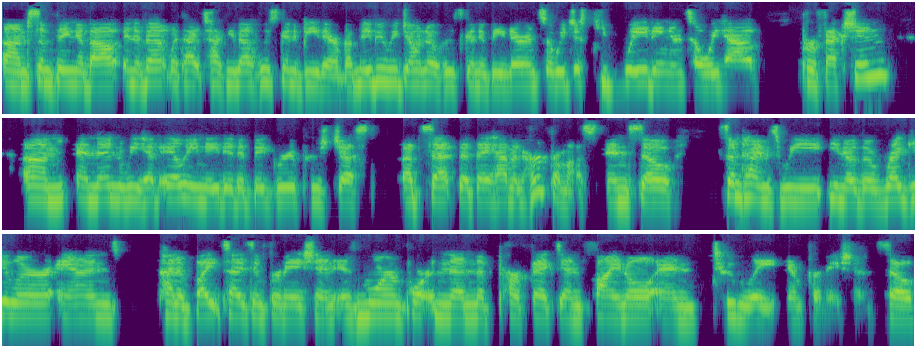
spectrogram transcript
um, something about an event without talking about who's going to be there, but maybe we don't know who's going to be there. And so we just keep waiting until we have perfection. Um, and then we have alienated a big group who's just upset that they haven't heard from us. And so sometimes we, you know, the regular and kind of bite-sized information is more important than the perfect and final and too late information. So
